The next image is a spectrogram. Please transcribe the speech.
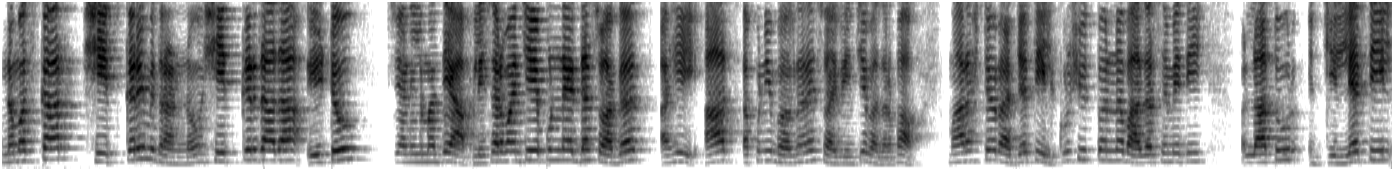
नमस्कार शेतकरी मित्रांनो शेतकरी दादा यूट्यूब चॅनलमध्ये आपले सर्वांचे पुन्हा एकदा स्वागत आहे. आज आपण बघणार आहे सोयाबीनचे बाजारभाव. महाराष्ट्र राज्यातील कृषी उत्पन्न बाजार समिती लातूर जिल्ह्यातील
